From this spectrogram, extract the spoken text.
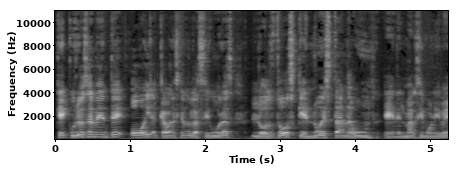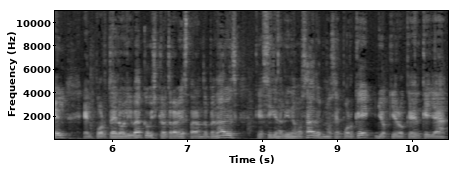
que curiosamente hoy acaban siendo las figuras los dos que no están aún en el máximo nivel, el portero Livakovic que otra vez parando penales, que siguen al Dinamo Zagreb, no sé por qué, yo quiero creer que ya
